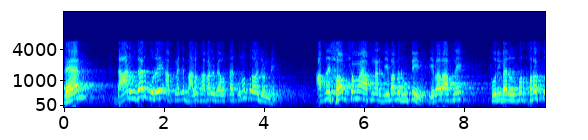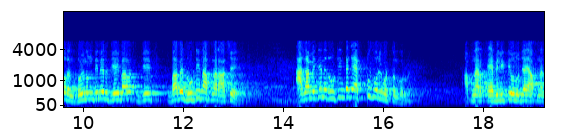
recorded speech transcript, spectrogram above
দেন, দার উদার করে আপনাকে ভালো খাবারের ব্যবস্থার কোনো প্রয়োজন নেই। আপনি সব সময় আপনার যেভাবে রুটিন, যেভাবে আপনি পরিবারের উপর খরচ করেন, দৈনন্দিনের যেভাবে যেভাবে রুটিন আপনার আছে, আগামী দিনের রুটিনটাকে একটু পরিবর্তন করবেন। আপনার অ্যাবিলিটি অনুযায়ী, আপনার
